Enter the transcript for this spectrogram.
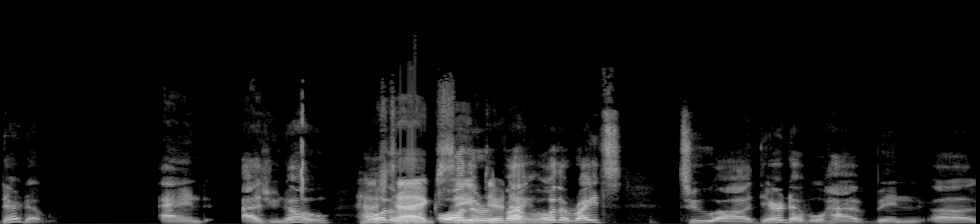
Daredevil. And as you know, all the, Hashtag all, the, revi- Daredevil. all the rights to uh, Daredevil have been uh,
